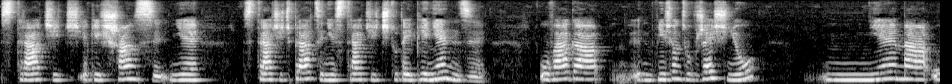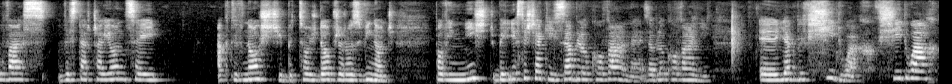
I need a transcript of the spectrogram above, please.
stracić jakiejś szansy, nie stracić pracy, nie stracić tutaj pieniędzy, uwaga, w miesiącu wrześniu nie ma u Was wystarczającej aktywności, by coś dobrze rozwinąć. Powinniście, by jesteście jakieś zablokowane, zablokowani, y, jakby w sidłach, w sidłach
